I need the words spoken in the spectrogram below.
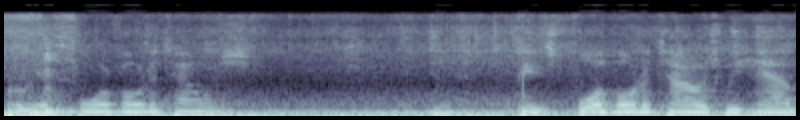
what we have, four voter towers? I think it's four voter towers we have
